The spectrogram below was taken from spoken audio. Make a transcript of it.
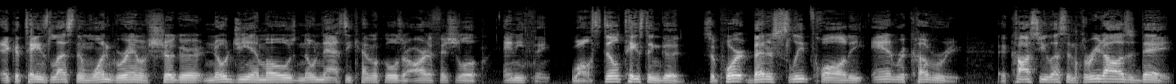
It contains less than one gram of sugar, no GMOs, no nasty chemicals or artificial anything, while still tasting good. Support better sleep quality and recovery. It costs you less than $3 a day.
